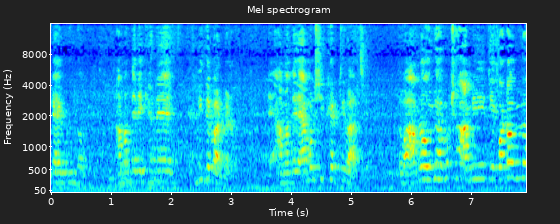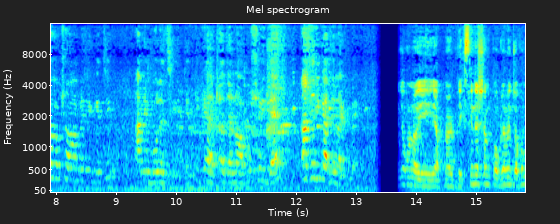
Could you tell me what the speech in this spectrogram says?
ব্যয়বহুল হবে। আমাদের এখানে দিতে পারবে না। আমাদের এমন শিক্ষার্থীরা আছে। তো আমরা অভিভাবক আমি যে কটা অভিভাবক সমাবেশে গেছি আমি বলেছি যে টিকাটা যেন অবশ্যই দেয়, তাদেরই কাজে লাগবে। যখন ওই আপনার ভ্যাকসিনেশন প্রোগ্রামে যখন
